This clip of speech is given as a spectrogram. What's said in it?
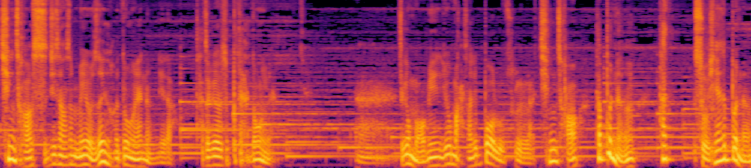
清朝实际上是没有任何动员能力的，他这个是不敢动员。这个毛病就马上就暴露出来了。清朝他不能，他首先是不能，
